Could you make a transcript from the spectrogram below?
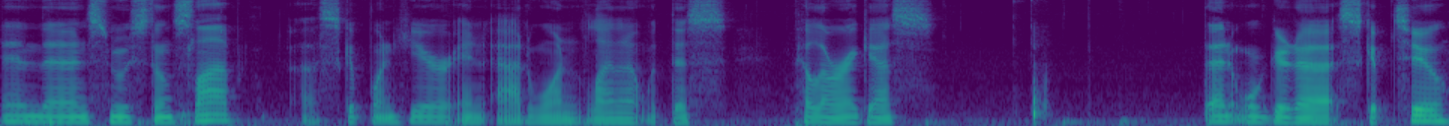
and then smooth stone slab uh, skip one here and add one line up with this pillar I guess then we're gonna skip two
